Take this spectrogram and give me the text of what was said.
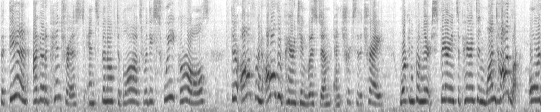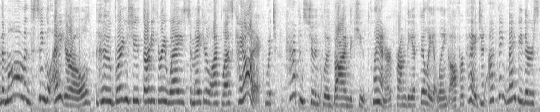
But then I go to Pinterest and spin off to blogs where these sweet girls they're offering all their parenting wisdom and tricks of the trade, working from their experience of parenting one toddler, or the mom of the single eight year old who brings you 33 ways to make your life less chaotic, which happens to include buying the cute planner from the affiliate link off her page. And I think maybe there's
